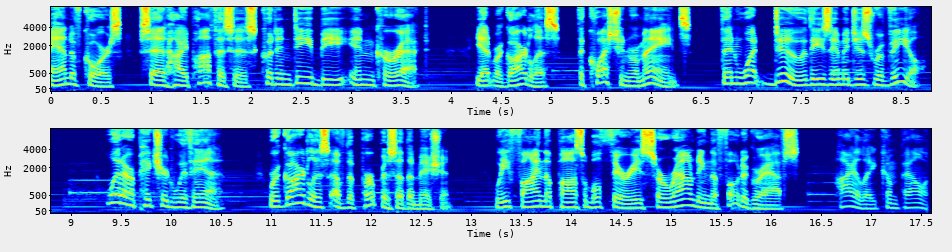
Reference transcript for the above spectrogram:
And of course, said hypothesis could indeed be incorrect. Yet regardless, the question remains, then what do these images reveal? What are pictured within? Regardless of the purpose of the mission, we find the possible theories surrounding the photographs highly compelling.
